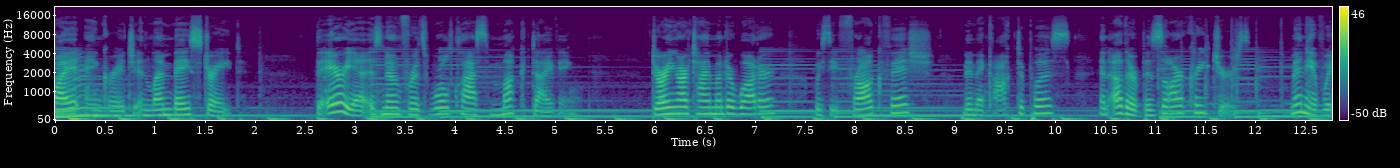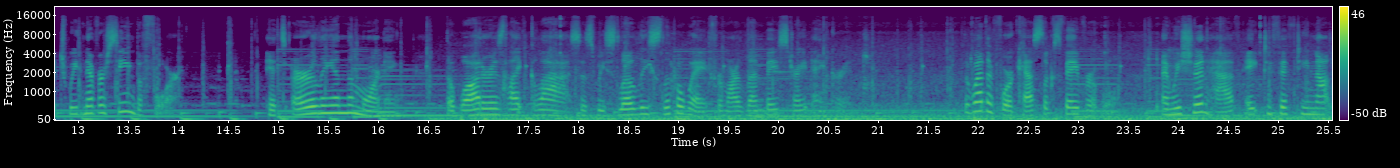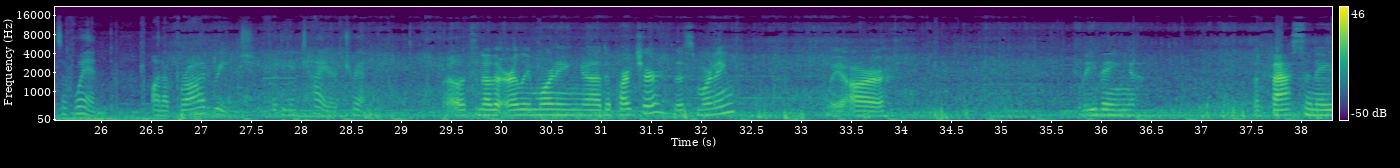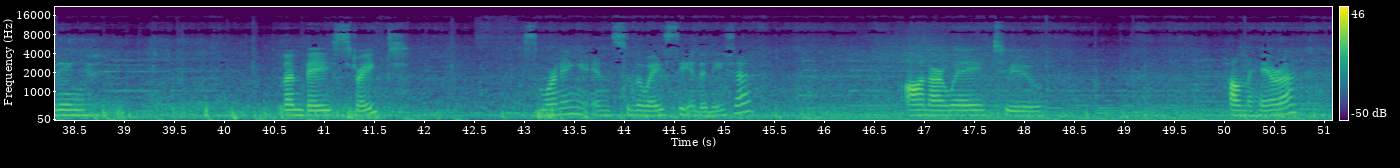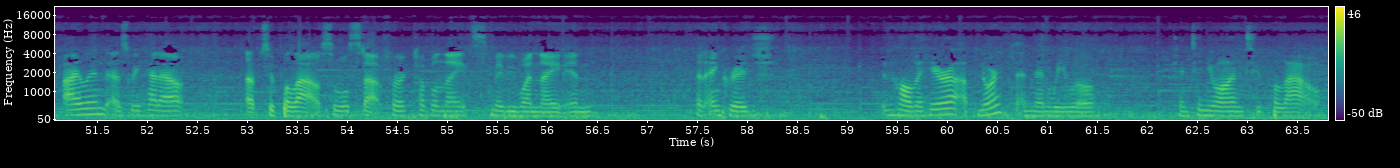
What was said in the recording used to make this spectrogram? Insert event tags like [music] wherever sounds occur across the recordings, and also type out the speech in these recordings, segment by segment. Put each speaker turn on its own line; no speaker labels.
quiet anchorage in Lembeh Strait. The area is known for its world class muck diving. During our time underwater, we see frogfish, mimic octopus, and other bizarre creatures, many of which we'd never seen before. It's early in the morning. The water is like glass as we slowly slip away from our Lembeh Strait anchorage. The weather forecast looks favorable, and we should have 8 to 15 knots of wind on a broad reach for the entire trip.
Well, it's another early morning uh, departure this morning. We are leaving the fascinating Lembeh Strait this morning in Sulawesi, Indonesia, on our way to Halmahera Island as we head out up to Palau. So we'll stop for a couple nights, maybe one night in an anchorage in Halmahera up north, and then we will continue on to Palau.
